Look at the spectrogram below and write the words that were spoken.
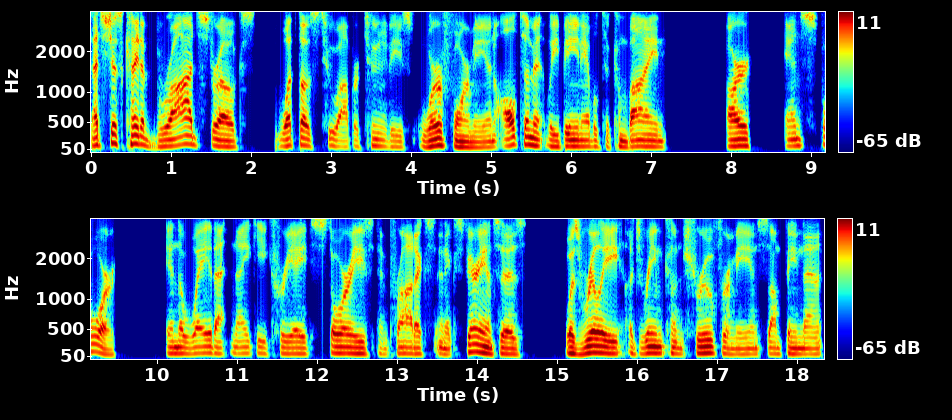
that's just kind of broad strokes what those two opportunities were for me. And ultimately being able to combine art and sport in the way that Nike creates stories and products and experiences was really a dream come true for me and something that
